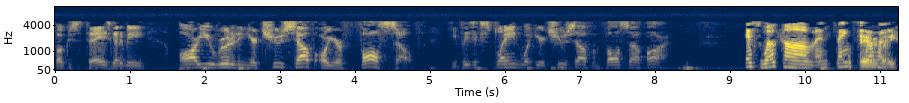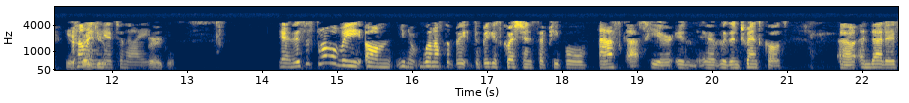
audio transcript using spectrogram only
focus today is going to be Are you rooted in your true self or your false self? Can you please explain what your true self and false self are? Yes, welcome, and thanks Hey, for everybody. Yes, coming thank you. here tonight. Very cool. Yeah, this is probably um, you know one of the big, the biggest questions that people ask us here in uh, within Transcodes, uh, and that is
